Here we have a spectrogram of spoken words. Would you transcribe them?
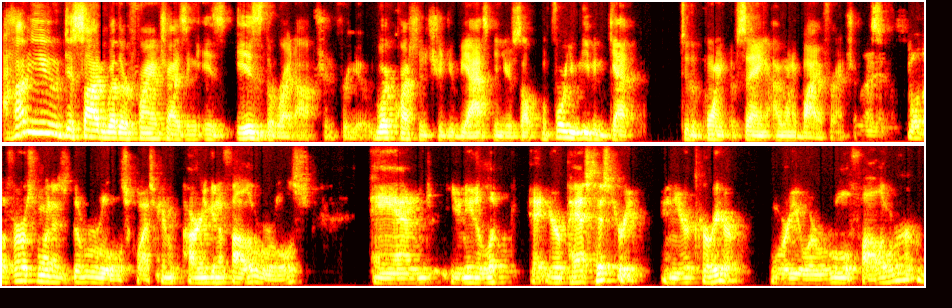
how do you decide whether franchising is is the right option for you? What questions should you be asking yourself before you even get to the point of saying I want to buy a franchise? Right. Well, the first one is the rules question. Are you going to follow rules? And you need to look at your past history in your career. Were you a rule follower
